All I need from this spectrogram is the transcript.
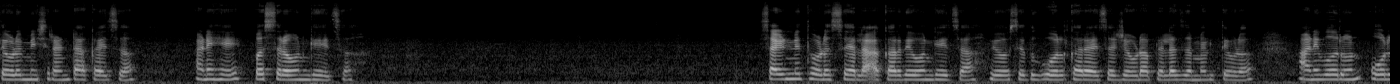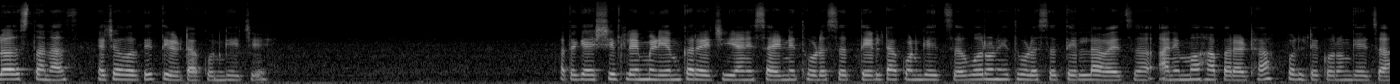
तेवढं मिश्रण टाकायचं आणि हे पसरवून घ्यायचं. साईडने थोडंसं याला आकार देऊन घ्यायचा. व्यवस्थित गोल करायचा जेवढं आपल्याला जमेल तेवढं. आणि वरून ओलं असतानाच याच्यावरती तेल टाकून घ्यायचे. आता गॅसची फ्लेम मिडियम करायची आणि साईडने थोडंसं तेल टाकून घ्यायचं. वरूनही थोडंसं तेल लावायचं आणि मग हा पराठा पलटे करून घ्यायचा.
